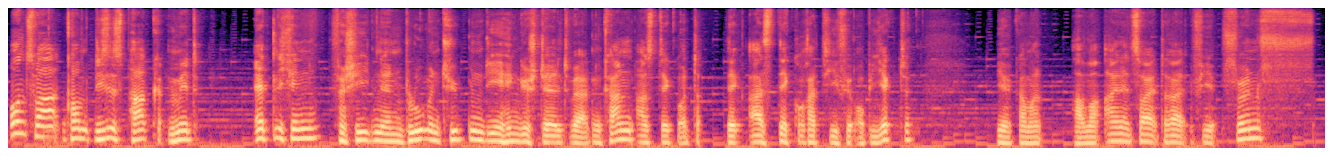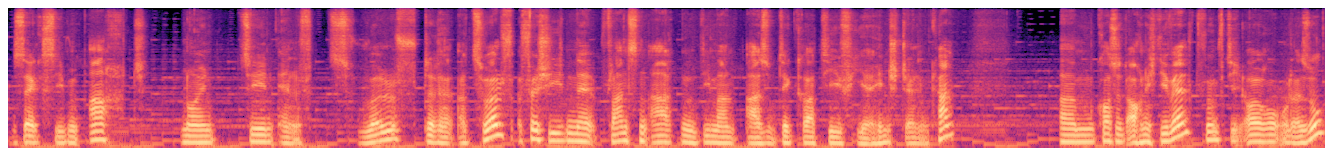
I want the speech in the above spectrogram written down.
Und zwar kommt dieses Pack mit etlichen verschiedenen Blumentypen, die hingestellt werden kann als, Deko de als dekorative Objekte. Hier kann man haben wir eine, zwei, drei, vier, fünf, sechs, sieben, acht, neun, zehn, elf, zwölf, zwölf verschiedene Pflanzenarten, die man also dekorativ hier hinstellen kann. Ähm, kostet auch nicht die Welt, 50 Euro oder so.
